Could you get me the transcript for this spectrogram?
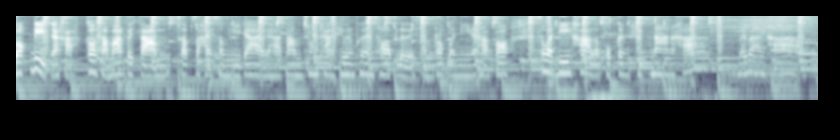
b l o g d i t นะคะ ก็สามารถไปตาม Subscribe สำลีได้นะคะ ตามช่องทางที่เพื่อนๆชอบเลยสำหรับวันนี้นะคะ ก็สวัสดีค่ะ แล้วพบกันคลิปหน้านะคะ บ๊ายบายค่ะ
